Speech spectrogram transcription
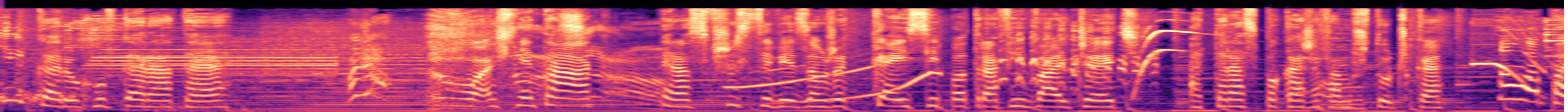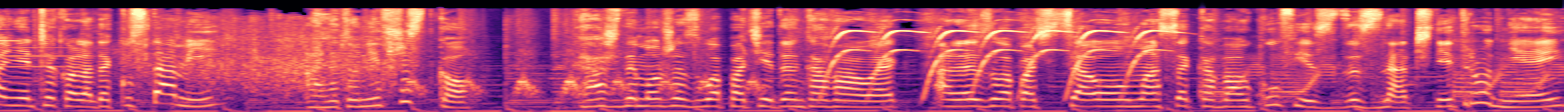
kilka ruchów karate. Właśnie tak. Teraz wszyscy wiedzą, że Casey potrafi walczyć. A teraz pokażę wam sztuczkę. Na łapanie czekoladek ustami. Ale to nie wszystko. Każdy może złapać jeden kawałek, ale złapać całą masę kawałków jest znacznie trudniej.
